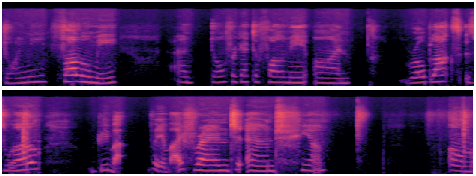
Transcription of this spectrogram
Join me, follow me, and don't forget to follow me on Roblox as well. Be my be my friend and yeah. Um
